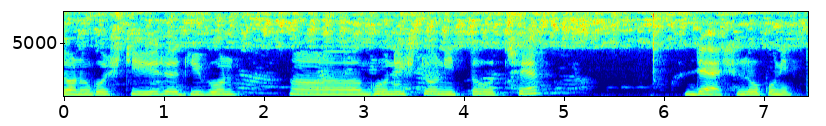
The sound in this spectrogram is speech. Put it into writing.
জনগোষ্ঠীর জীবন ঘনিষ্ঠ নৃত্য হচ্ছে ড্যাশ, লোকনৃত্য।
